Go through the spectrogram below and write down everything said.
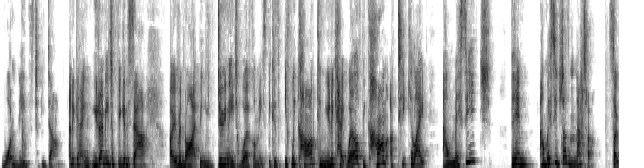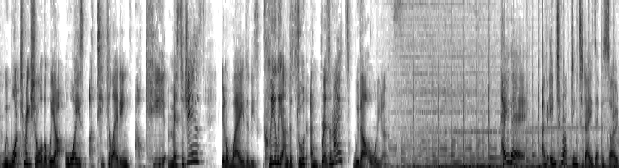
what needs to be done? And again, you don't need to figure this out overnight, but you do need to work on this because if we can't communicate well, if we can't articulate our message, then our message doesn't matter. So we want to make sure that we are always articulating our key messages in a way that is clearly understood and resonates with our audience. Hey there, I'm interrupting today's episode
